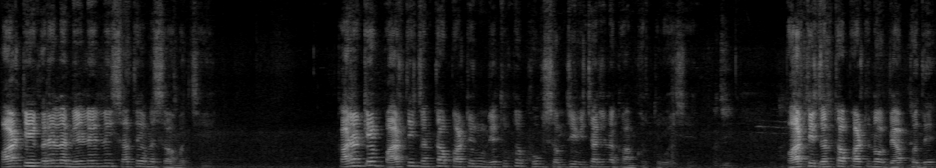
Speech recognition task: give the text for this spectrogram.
પાર્ટીએ કરેલા નિર્ણયની સાથે અમે સહમત છીએ. કારણ કે ભારતીય જનતા પાર્ટીનું નેતૃત્વ ખૂબ સમજી વિચારીને કામ કરતું હોય છે. ભારતીય જનતા પાર્ટીનો વ્યાપ વધે.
